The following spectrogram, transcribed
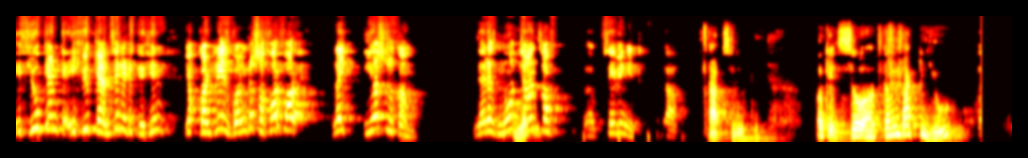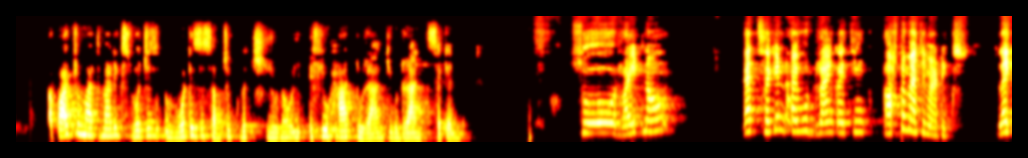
If you can, if you cancel education, your country is going to suffer for like years to come. There is no Yeah, chance of uh, saving it. Yeah. absolutely. Okay, so uh, coming back to you, apart from mathematics, what is what is the subject which you know, if you had to rank, you would rank second? So right now, at second, I would rank. I think after mathematics, like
